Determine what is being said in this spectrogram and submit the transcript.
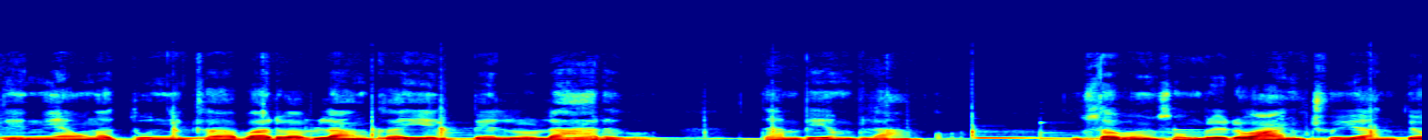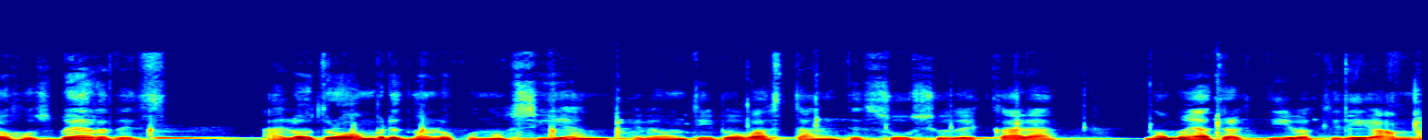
Tenía una túnica, barba blanca y el pelo largo, también blanco. Usaba un sombrero ancho y anteojos verdes. Al otro hombre no lo conocían. Era un tipo bastante sucio de cara no muy atractiva que digamos.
